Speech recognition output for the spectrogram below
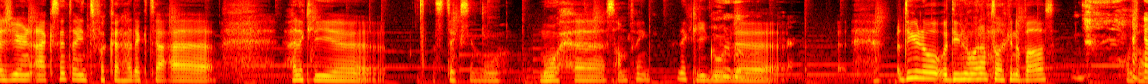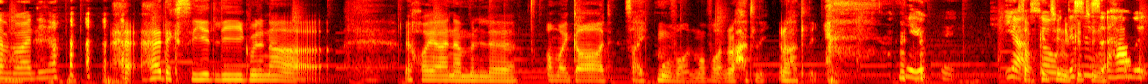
اجيرن اكسنت راني نتفكر هذاك تاع هذاك اللي آه، ستيك يسموه موحى something هذاك اللي يقول آه، do you know do you know what I'm talking about I have no idea. ه- هذاك السيد اللي يقول لنا يا خويا انا من او ماي جاد صاي موف اون موف اون راحت لي راحت لي okay, okay. Yeah, So, so, continue, this continue. is how it,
